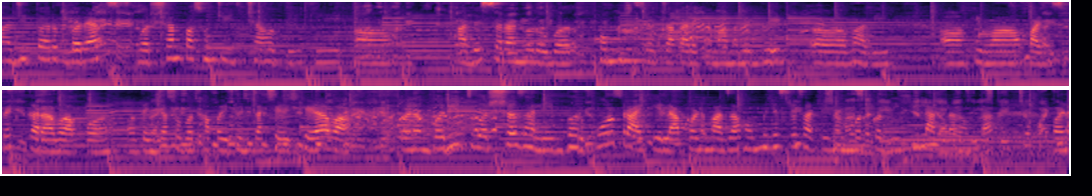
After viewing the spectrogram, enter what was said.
माझी तर बऱ्याच वर्षांपासूनची इच्छा होती की आदेश सरांबरोबर होम मिनिस्टरच्या कार्यक्रमामध्ये भेट व्हावी किंवा पार्टिसिपेट करावं आपण. त्यांच्यासोबत हा पैठणीचा खेळ खेळावा. पण बरीच वर्ष झाली भरपूर ट्राय केला पण माझा होम मिनिस्टरसाठी नंबर कधीही लागला नव्हता. पण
